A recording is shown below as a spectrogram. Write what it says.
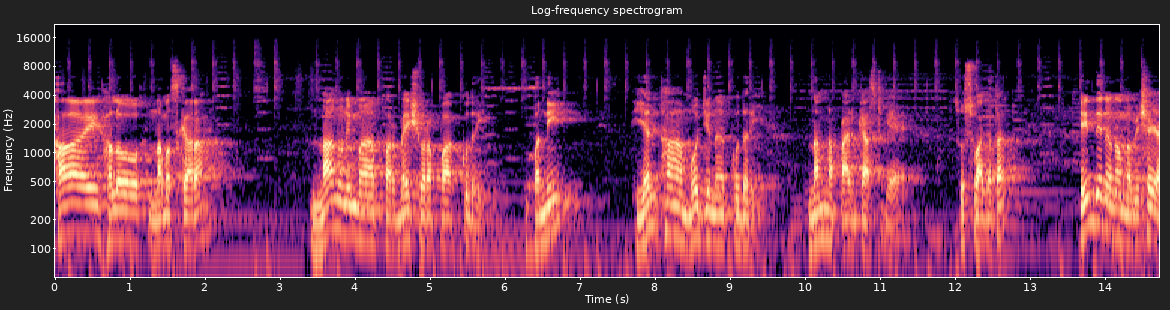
ಹಾಯ್, ಹಲೋ, ನಮಸ್ಕಾರ. ನಾನು ನಿಮ್ಮ ಪರಮೇಶ್ವರಪ್ಪ ಕುದುರಿ. ಬನ್ನಿ, ಎಂಥ ಮೋಜಿನ ಕುದುರಿ ನನ್ನ ಪ್ಯಾಡ್ಕಾಸ್ಟ್ಗೆ ಸುಸ್ವಾಗತ. ಇಂದಿನ ನನ್ನ ವಿಷಯ,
